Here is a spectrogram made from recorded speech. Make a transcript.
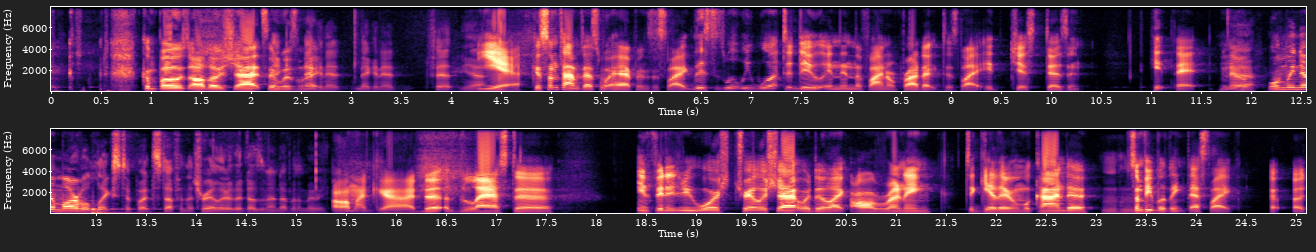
composed all those shots and was like, making it making it fit. Yeah. Yeah, because sometimes that's what happens. It's like this is what we want to do, and then the final product is like it just doesn't hit that. No. Yeah. Well, we know Marvel likes to put stuff in the trailer that doesn't end up in the movie. Oh my god, the, the last uh, Infinity War trailer shot where they're like all running together in Wakanda. Mm-hmm. Some people think that's like a, a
